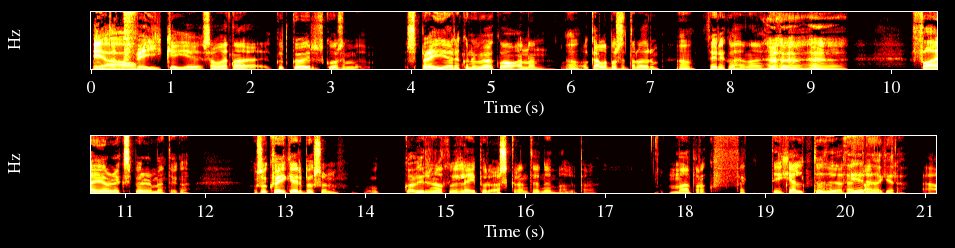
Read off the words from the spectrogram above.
Þetta kveiki, ég sá þetta gutt gaur sko sem spreyjar einhvern vöku á annan Já. og galabossetan og öðrum. Já, þeir eitthvað hérna fire experiment eitthvað. Og svo kveikja er í buksunum og gaurinn alltaf hleypur öskrandi þarna um alveg bara maður bara hvernig heldur þið að er þetta það að gera já,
